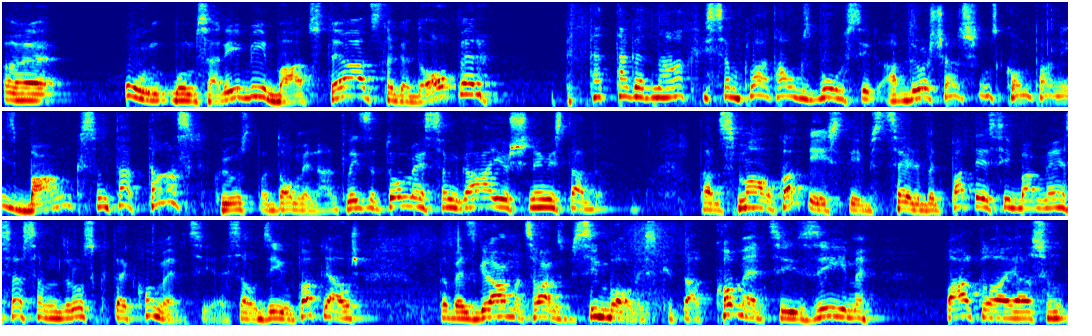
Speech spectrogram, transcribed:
Uh, un mums arī bija Vācu teātris, tagad opera. Tad tagad nāk visam klāt augstbūves, ir apdrošināšanas kompānijas, bankas un tā, tās kļūst par dominantu. Līdz ar to mēs esam gājuši nevis tādu, tādu smalku attīstības ceļu, bet patiesībā mēs esam drusku tai komercijai savu dzīvi pakļaujuši. Tāpēc grāmatas vārds bija simboliski, tā komercijas zīme uh, pārklājās, un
